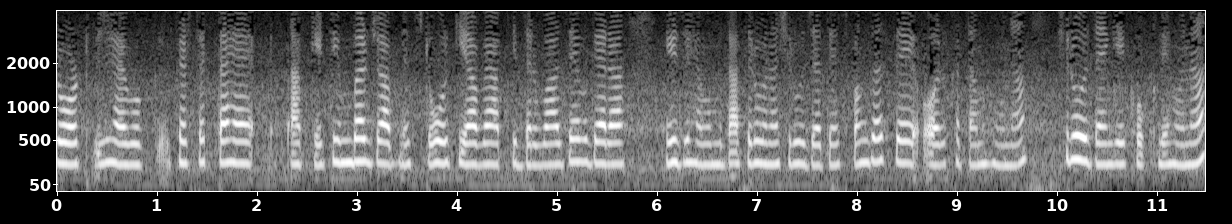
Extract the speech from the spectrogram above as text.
روٹ جو ہے وہ کر سکتا ہے۔ آپ کے ٹمبر جو آپ نے اسٹور کیا ہوا ہے، آپ کے دروازے وغیرہ، یہ جو ہے وہ متاثر ہونا شروع ہو جاتے ہیں اس فنگس سے اور ختم ہونا شروع ہو جائیں گے، کھوکھلے ہونا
